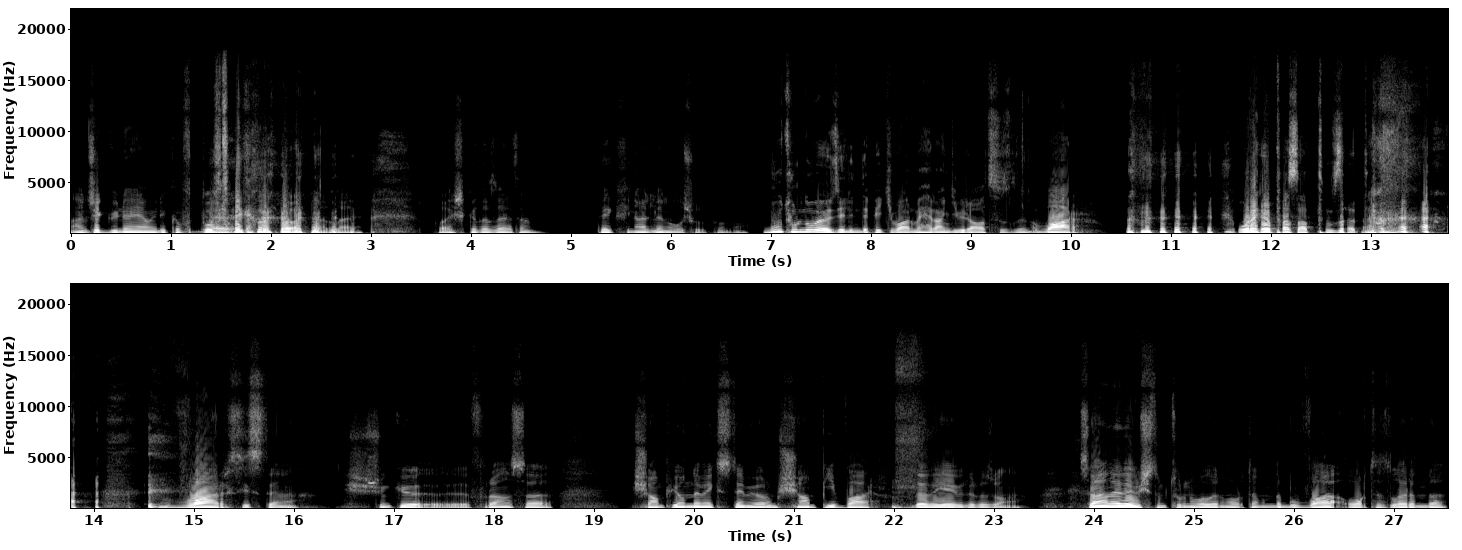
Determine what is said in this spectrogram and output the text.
Ancak Güney Amerika futbol Evet. takımı oynarlar. Başka da zaten tek finalden oluşur turnuva. Bu turnuva özelinde peki var mı herhangi bir rahatsızlığın? Var. Oraya pas attım zaten. Var sistemi. Çünkü e, Fransa şampiyon demek istemiyorum. Şampi var da diyebiliriz ona. Sana ne demiştim turnuvaların ortamında? Bu var ortalarında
